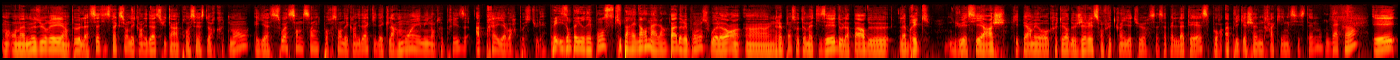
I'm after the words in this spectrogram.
on a mesuré un peu la satisfaction des candidats suite à un process de recrutement et il y a 65% des candidats qui déclarent moins aimer une entreprise après y avoir postulé. Mais ils n'ont pas eu de réponse, ce qui paraît normal. Hein. Pas de réponse ou alors une réponse automatisée de la part de la brique du SIRH qui permet au recruteur de gérer son flux de candidature. Ça s'appelle l'ATS pour Application Tracking System. D'accord. Et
